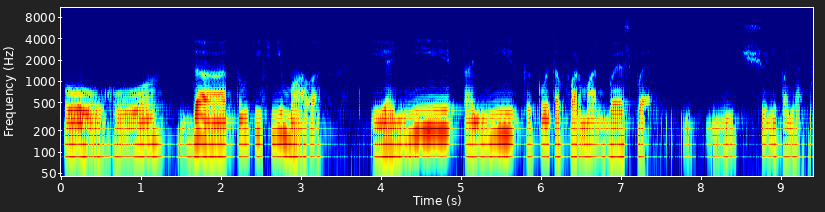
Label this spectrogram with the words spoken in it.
ого, да, тут их немало, и они, они какой-то формат BSP, ничего не понятно.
